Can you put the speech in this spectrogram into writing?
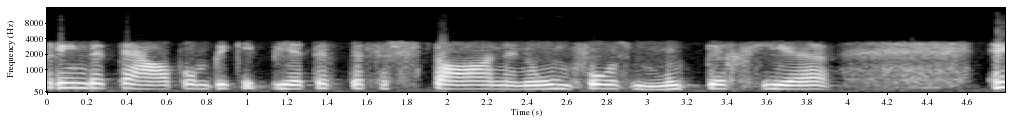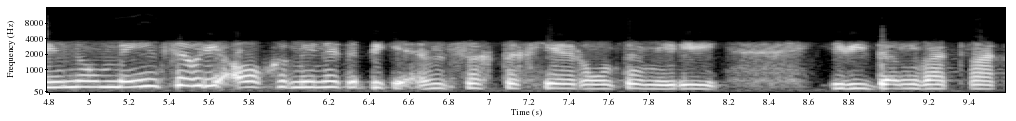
vriende te help om bietjie beter te verstaan en om vir ons moed te gee. En om mense oor die algemeen net 'n bietjie insig te gee rondom hierdie hierdie ding wat wat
